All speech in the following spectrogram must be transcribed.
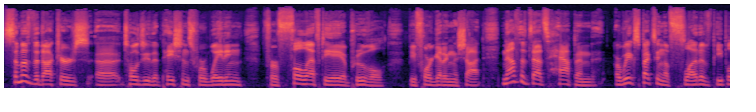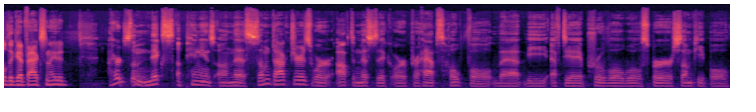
Some of the doctors uh, told you that patients were waiting for full FDA approval before getting the shot. Now that that's happened, are we expecting a flood of people to get vaccinated? I heard some mixed opinions on this. Some doctors were optimistic or perhaps hopeful that the FDA approval will spur some people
